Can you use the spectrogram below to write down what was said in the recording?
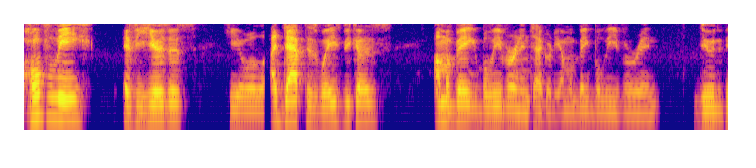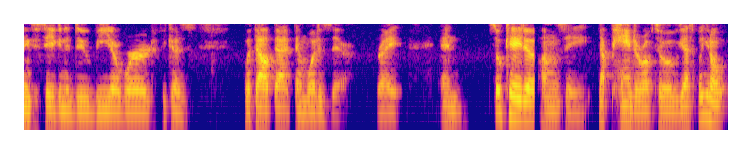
hopefully, if he hears this, he will adapt his ways because I'm a big believer in integrity. I'm a big believer in do the things you say you're going to do, be your word, because without that, then what is there, right? And it's okay to, I don't want to say, not pander up to a guest, but, you know,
